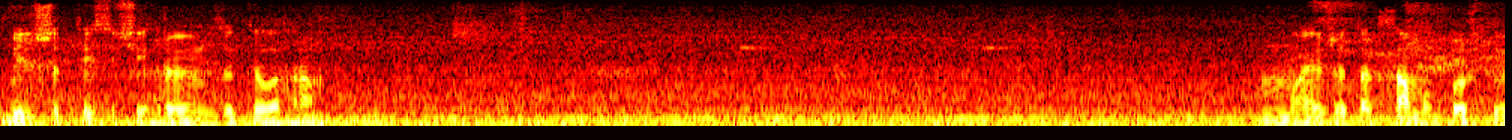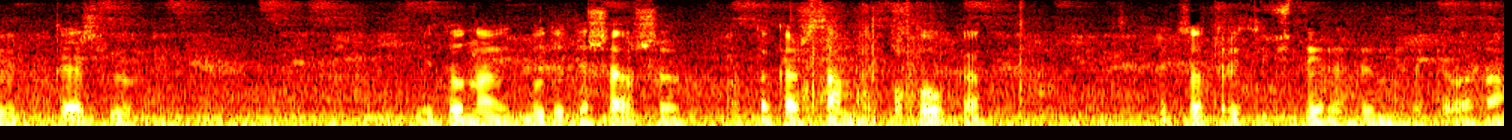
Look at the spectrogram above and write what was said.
більше тисячі гривень за кілограм. Майже так само коштують кешю. І то навіть буде дешевше. От така ж сама упаковка 534 гривні за кілограм.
